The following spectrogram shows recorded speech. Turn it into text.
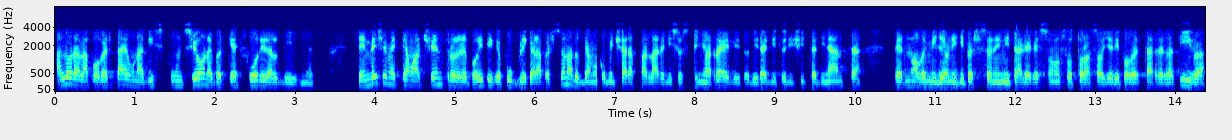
allora la povertà è una disfunzione perché è fuori dal business. Se invece mettiamo al centro delle politiche pubbliche la persona, dobbiamo cominciare a parlare di sostegno al reddito, di reddito di cittadinanza per 9 milioni di persone in Italia che sono sotto la soglia di povertà relativa,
